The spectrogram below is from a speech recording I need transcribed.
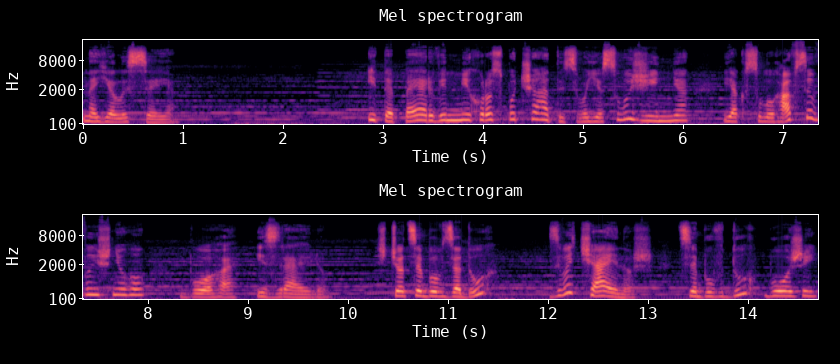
на Єлисея. І тепер він міг розпочати своє служіння як слуга Всевишнього Бога Ізраїлю. Що це був за дух? Звичайно ж, це був Дух Божий,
